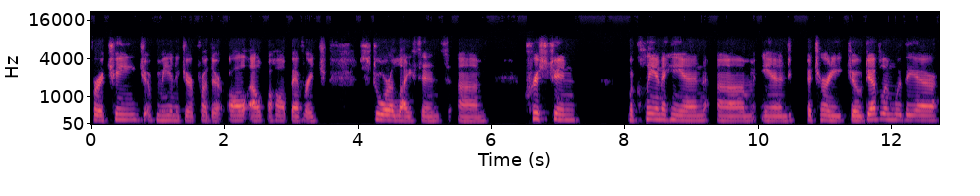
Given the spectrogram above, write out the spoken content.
for a change of manager for their all alcohol beverage store license. Um, Christian McClanahan um, and attorney Joe Devlin were there.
